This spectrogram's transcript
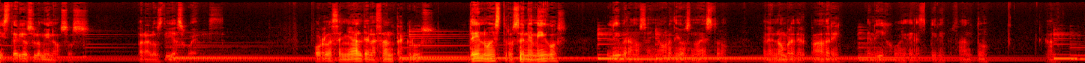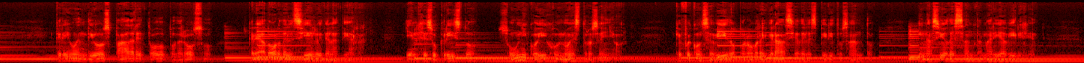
Misterios luminosos para los días jueves. Por la señal de la Santa Cruz de nuestros enemigos, líbranos Señor Dios nuestro, en el nombre del Padre, del Hijo y del Espíritu Santo. Amén. Creo en Dios Padre Todopoderoso, Creador del cielo y de la tierra, y en Jesucristo, su único Hijo nuestro Señor, que fue concebido por obra y gracia del Espíritu Santo, y nació de Santa María Virgen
